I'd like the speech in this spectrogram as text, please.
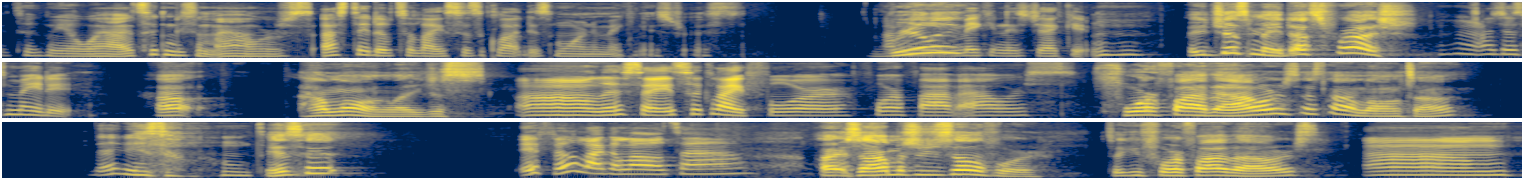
It took me a while. It took me some hours. I stayed up till like six o'clock this morning making this dress. I mean, Really? making this jacket. hmm you just made that's fresh. I just made it. How how long? Like just um, let's say it took like four, four or five hours. Four or five hours? That's not a long time. That is a long time. Is it? It felt like a long time. All right. So how much did you sell it for? Took you four or five hours. Um,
